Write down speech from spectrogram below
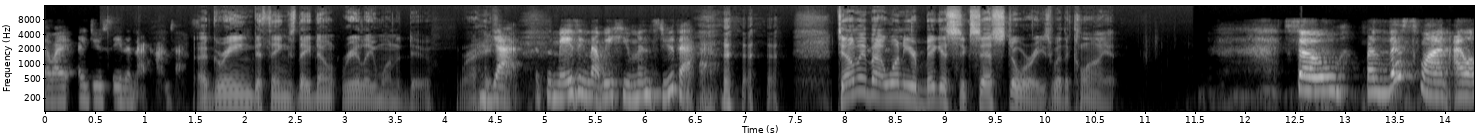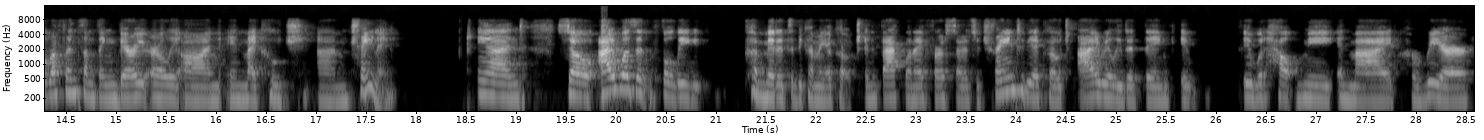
so i, I do see it in that context agreeing to things they don't really want to do. Right. yes it's amazing that we humans do that Tell me about one of your biggest success stories with a client. So for this one i will reference something very early on in my coach um, training. And so i wasn't fully committed to becoming a coach. In fact when i first started to train to be a coach i really did think it it would help me in my career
